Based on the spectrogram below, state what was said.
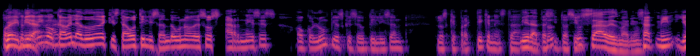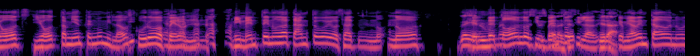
Por mira, digo, cabe la duda de que estaba utilizando uno de esos arneses o columpios que se utilizan los que practican esta, mira, situación. Tú sabes, Mario. O sea, yo, yo también tengo mi lado oscuro, pero mi mente no da tanto, güey. O sea, no, no. de, todos los inventos y lo que me ha aventado, no.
